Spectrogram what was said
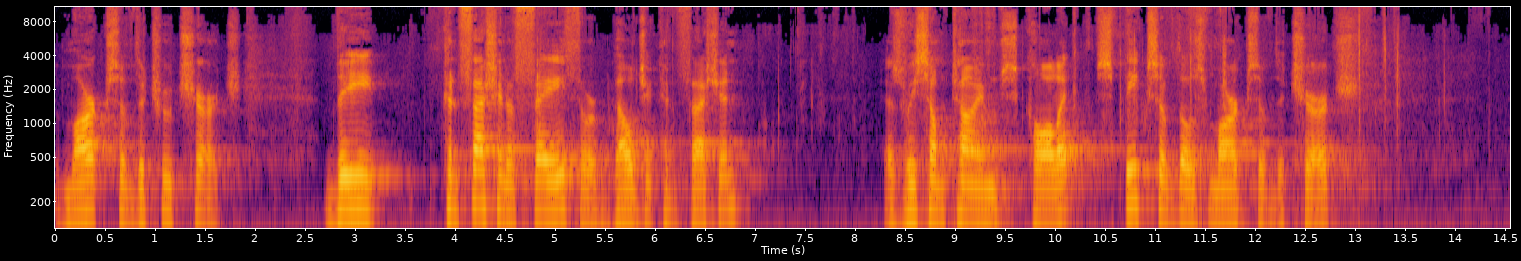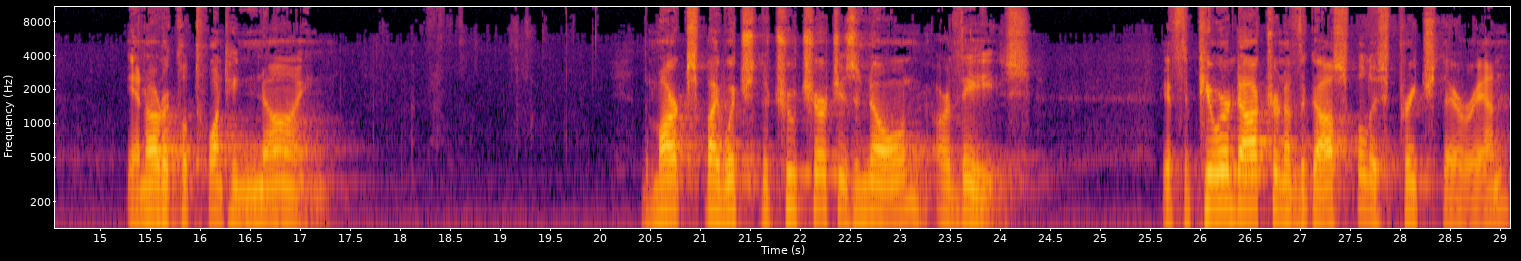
The marks of the true church. The Confession of Faith, or Belgian Confession, as we sometimes call it, speaks of those marks of the church in Article 29. The marks by which the true church is known are these. If the pure doctrine of the gospel is preached therein,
